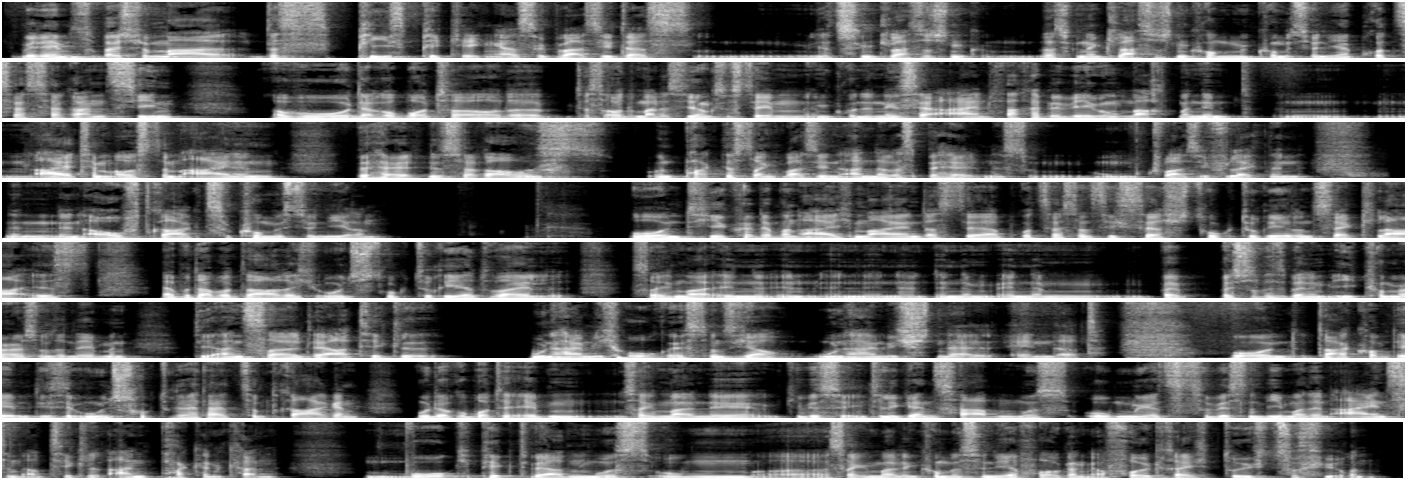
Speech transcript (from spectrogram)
Wir nehmen zum Beispiel mal das Peace-Picking, also quasi das jetzt den klassischen, dass wir einen klassischen Kommissionierprozess heranziehen, wo der Roboter oder das Automatisierungssystem im Grunde eine sehr einfache Bewegung macht. Man nimmt ein Item aus dem einen Behältnis heraus und packt es dann quasi in ein anderes Behältnis, um, um quasi vielleicht einen, einen, einen Auftrag zu kommissionieren. Und hier könnte man eigentlich meinen, dass der Prozess an sich sehr strukturiert und sehr klar ist. Er wird aber dadurch unstrukturiert, weil, sag ich mal, in, in, in, in, in einem, in einem bei, beispielsweise bei einem E-Commerce-Unternehmen die Anzahl der Artikel unheimlich hoch ist und sich auch unheimlich schnell ändert. Und da kommt eben diese Unstrukturiertheit zum Tragen, wo der Roboter eben, sag ich mal, eine gewisse Intelligenz haben muss, um jetzt zu wissen, wie man den einzelnen Artikel anpacken kann wo gepickt werden muss, um, äh, sage ich mal, den Kommissioniervorgang erfolgreich durchzuführen.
